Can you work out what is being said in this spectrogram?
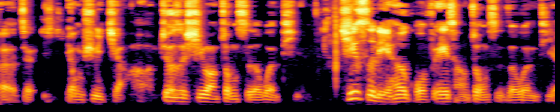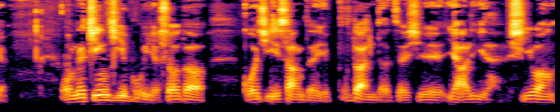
呃这永续奖哈，就是希望重视的问题。其实联合国非常重视这问题啊，我们的经济部也受到。国际上的不断的这些压力啊，希望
